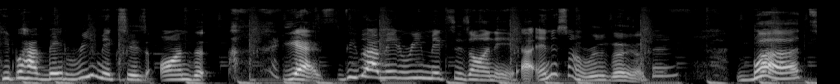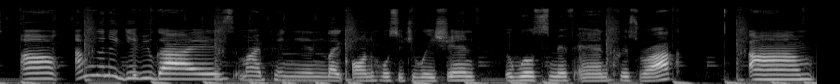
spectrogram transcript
People have made remixes on the. yes, people have made remixes on it, uh, and it sounds really good. Okay, but um, I'm gonna give you guys my opinion, like on the whole situation with Will Smith and Chris Rock. Um,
